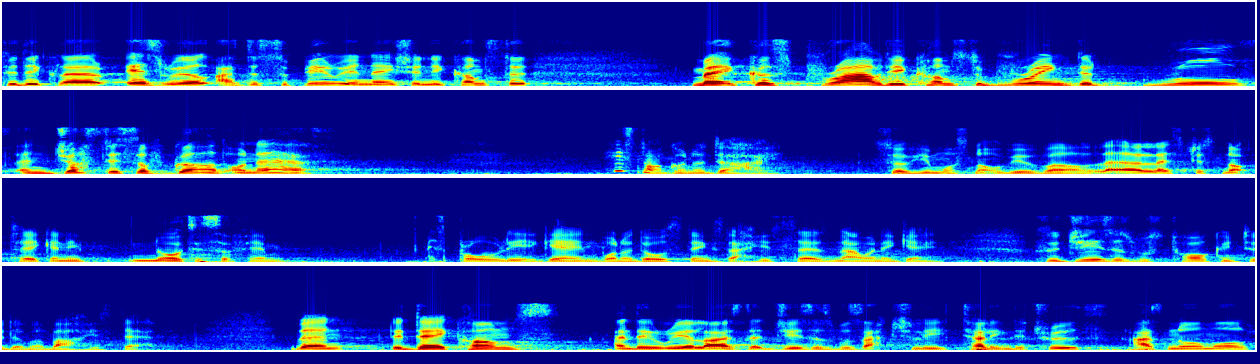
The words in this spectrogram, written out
to declare Israel as the superior nation. He comes to make us proud. He comes to bring the rules and justice of God on earth. He's not going to die. So he must not be well. Uh, let's just not take any notice of him. It's probably, again, one of those things that he says now and again. So Jesus was talking to them about his death. Then the day comes, and they realized that Jesus was actually telling the truth as normal.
